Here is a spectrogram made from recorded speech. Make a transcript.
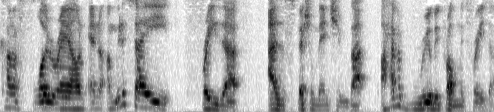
kind of float around, and I'm going to say Frieza as a special mention, but I have a real big problem with Frieza.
